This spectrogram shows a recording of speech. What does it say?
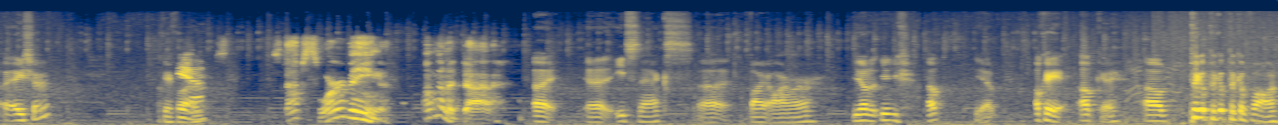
Are you sure? Okay, fine. Yeah. Stop swerving! I'm gonna die. Uh, uh, eat snacks. Uh, buy armor. You know. You, oh, yep. Okay, okay. Uh, pick up, pick up, pick up on.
